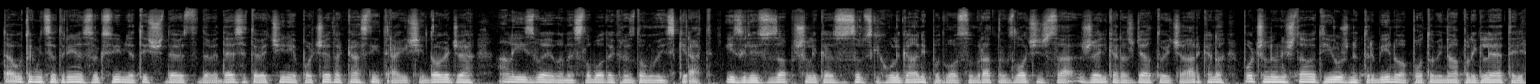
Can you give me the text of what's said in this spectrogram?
Ta utakmica 13. svibnja 1990. većini je početak kasnijih tragičnih događaja, ali izvojevane slobode kroz domovinski rat. Izgrili su započeli kada su srpski huligani pod vodstvom ratnog zločinca Željka Raždjatovića Arkana počeli uništavati južnu tribinu, a potom i napali gledatelje.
